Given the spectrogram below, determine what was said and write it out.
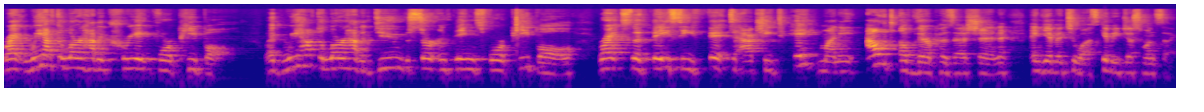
right? We have to learn how to create for people. Like we have to learn how to do certain things for people right? So that they see fit to actually take money out of their possession and give it to us. Give me just one second.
